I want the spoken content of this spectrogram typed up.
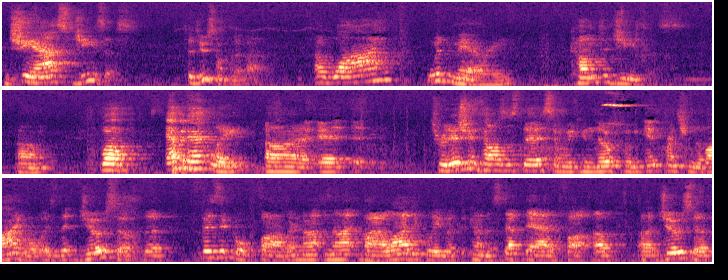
And she asks Jesus to do something about it. Now, why would Mary come to Jesus? Um, well, evidently, uh, it, it, tradition tells us this, and we can know from inference from the Bible, is that Joseph, the physical father, not, not biologically, but the kind of stepdad of, of uh, Joseph,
